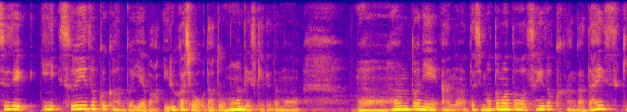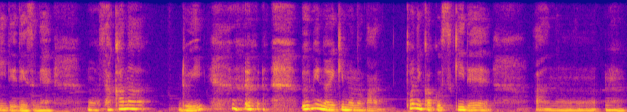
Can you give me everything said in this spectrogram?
水族館といえばイルカショーだと思うんですけれどももう本当にあの私もともと水族館が大好きでですねもう魚類 海の生き物がとにかく好きであの、うん、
